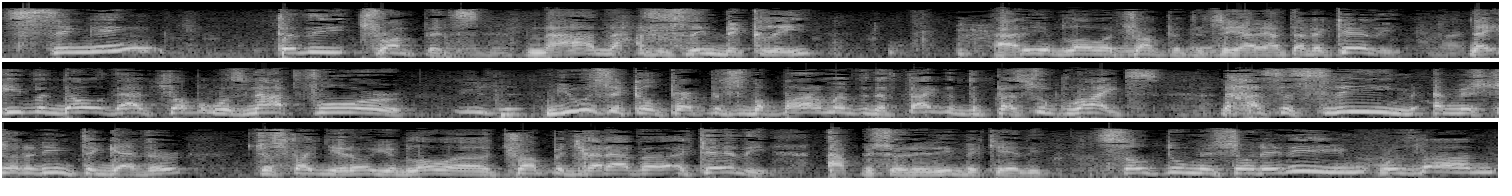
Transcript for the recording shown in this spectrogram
singing to the trumpets. How do you blow a trumpet? So you have to have a keli. Now, even though that trumpet was not for musical purposes, but bottom line, the fact that the pasuk writes mehasesrim and mishorerim together, just like you know, you blow a trumpet, you gotta have a, a keli. Mishorerim bekeli. So too mishorerim was done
